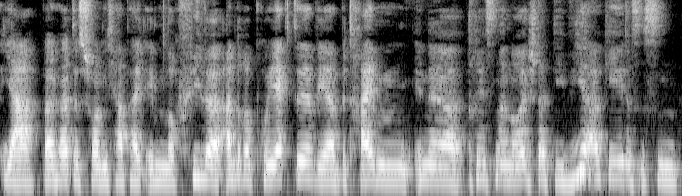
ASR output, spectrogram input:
ja, man hört es schon, ich habe halt eben noch viele andere Projekte. Wir betreiben in der Dresdner Neustadt die Wir AG. Das ist ein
